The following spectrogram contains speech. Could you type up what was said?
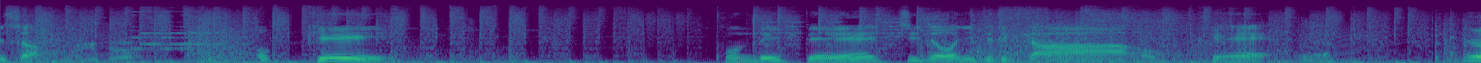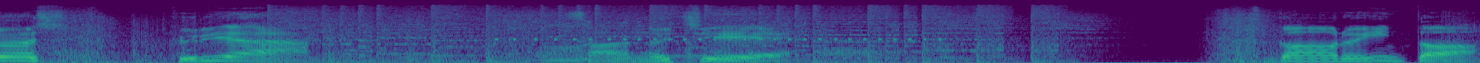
いしょ。オッケー。飛んでいって地上に出てきた。オッケー。よし。クリア。3の1ゴールインと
